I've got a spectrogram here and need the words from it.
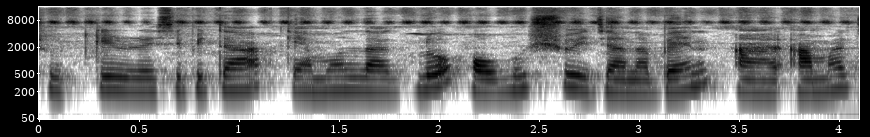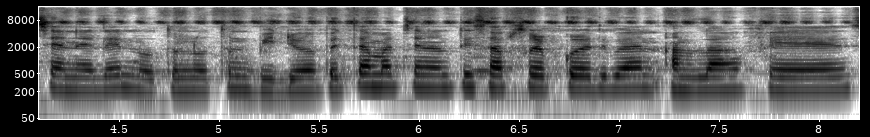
শুটকির রেসিপিটা কেমন লাগল অবশ্যই জানাবেন, আর আমার চ্যানেলে নতুন নতুন ভিডিও পেতে আমার চ্যানেলটি সাবস্ক্রাইব করে দেবেন। আল্লাহ হাফেজ।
